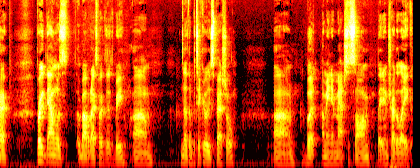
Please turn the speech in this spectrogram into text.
Okay. Breakdown was about what I expected it to be. Um, nothing particularly special. Um, but I mean, it matched the song. They didn't try to like.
